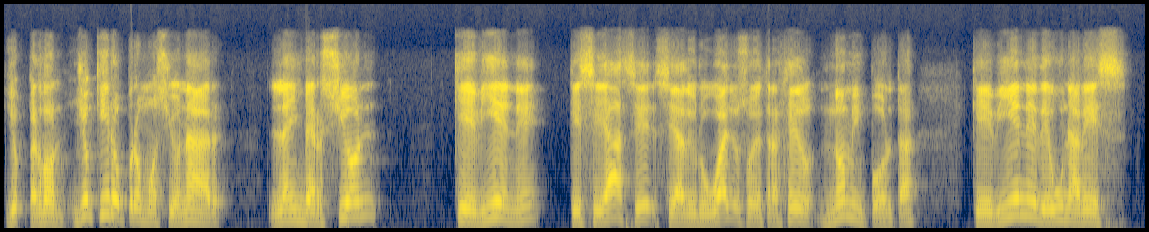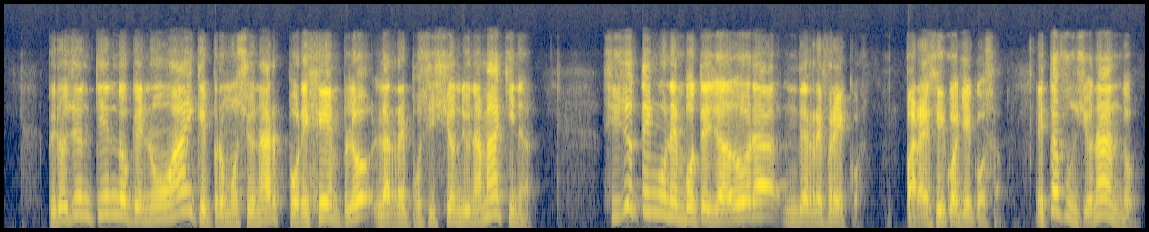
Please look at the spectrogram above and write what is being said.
yo, perdón, yo quiero promocionar la inversión que viene, que se hace, sea de uruguayos o de extranjeros, no me importa, que viene de una vez. Pero yo entiendo que no hay que promocionar, por ejemplo, la reposición de una máquina. Si yo tengo una embotelladora de refrescos, para decir cualquier cosa, está funcionando.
